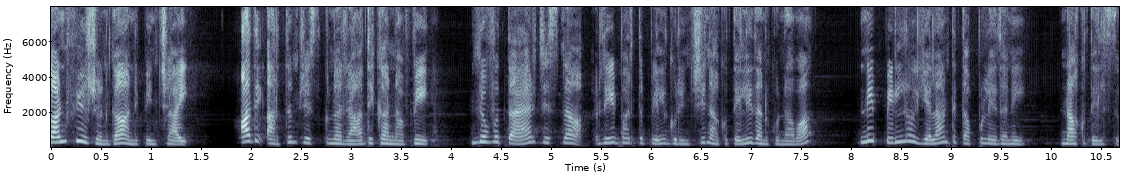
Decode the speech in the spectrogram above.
కన్ఫ్యూజన్గా అనిపించాయి. అది అర్థం చేసుకున్న రాధిక నవ్వి నువ్వు తయారు చేసిన రీబర్త్ పిల్ గురించి నాకు తెలీదనుకున్నావా? నీ పిల్లో ఎలాంటి తప్పు లేదని నాకు తెలుసు.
